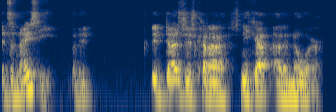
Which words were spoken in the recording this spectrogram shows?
It's a nice heat, but it it does just kind of sneak up out of nowhere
